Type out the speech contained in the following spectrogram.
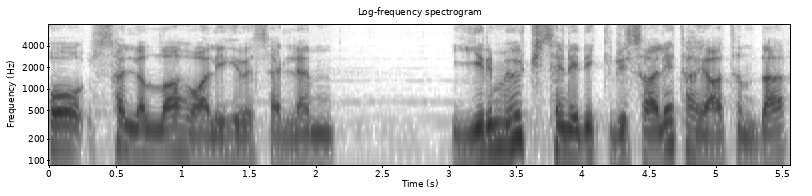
O sallallahu aleyhi ve sellem 23 senelik risalet hayatında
